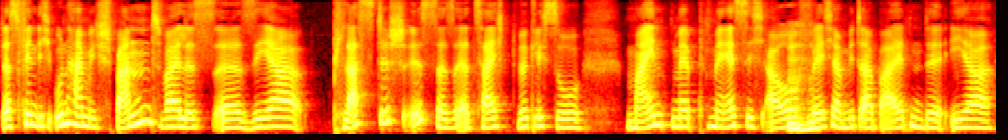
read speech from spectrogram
Das finde ich unheimlich spannend, weil es äh, sehr plastisch ist. Also er zeigt wirklich so, Mindmap-mäßig auf, mhm. welcher Mitarbeitende eher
